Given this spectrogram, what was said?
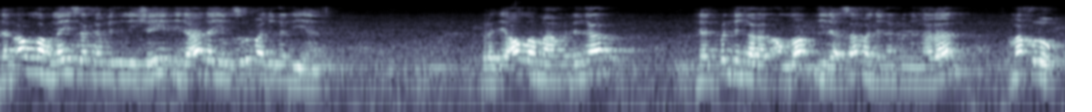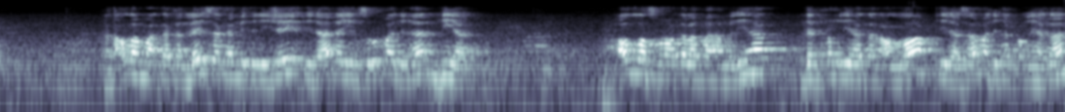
Dan Allah laisa kamitsli syai' tidak ada yang serupa dengan dia. Berarti Allah maha mendengar dan pendengaran Allah tidak sama dengan pendengaran makhluk. Karena Allah mengatakan laisa kamitsli syai' tidak ada yang serupa dengan dia. Allah SWT Maha melihat dan penglihatan Allah tidak sama dengan penglihatan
